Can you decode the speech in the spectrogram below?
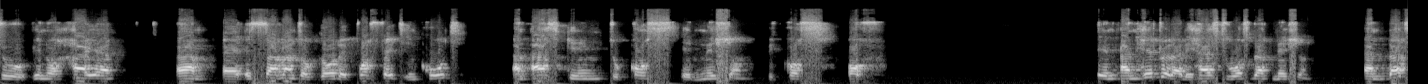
to, you know, hire um, a, a servant of God, a prophet in court, and ask him to curse a nation because of an, an hatred that he has towards that nation. And that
